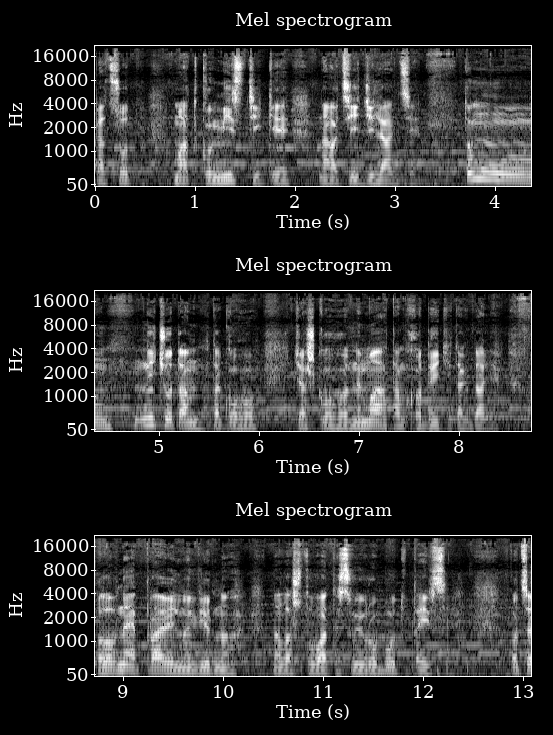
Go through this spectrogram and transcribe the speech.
500 маткоміст тільки на цій ділянці. Тому нічого там такого тяжкого нема, там ходить і так далі. Головне правильно і вірно налаштувати свою роботу та і все. Оце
